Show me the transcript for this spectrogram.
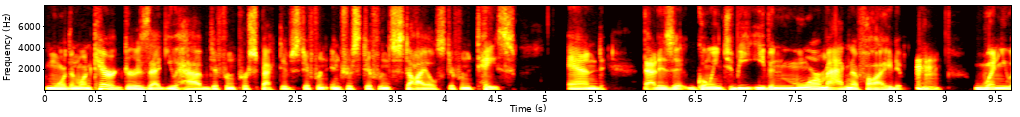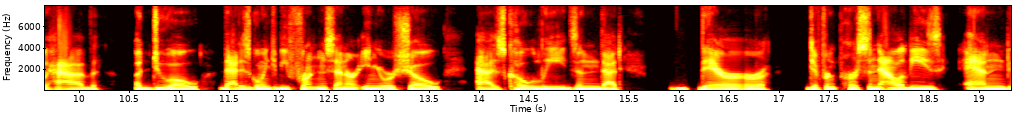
more than one character is that you have different perspectives, different interests, different styles, different tastes. And that is going to be even more magnified when you have a duo that is going to be front and center in your show as co leads and that their different personalities and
